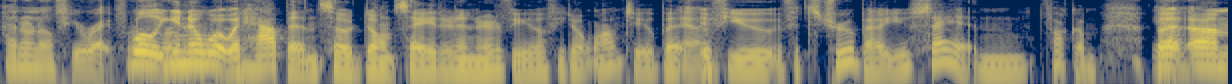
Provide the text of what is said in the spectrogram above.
i don't know if you're right for Well, you know what would happen. So don't say it in an interview if you don't want to. But Yeah. if you if it's true about you, say it and fuck them. But um,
